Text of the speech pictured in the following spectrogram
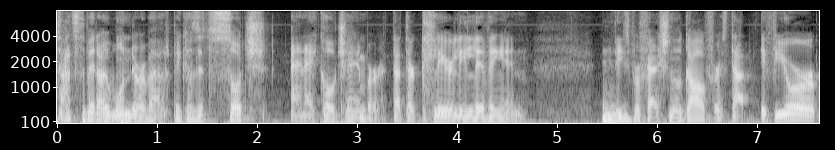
That's the bit I wonder about because it's such an echo chamber that they're clearly living in. These professional golfers. That if you're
